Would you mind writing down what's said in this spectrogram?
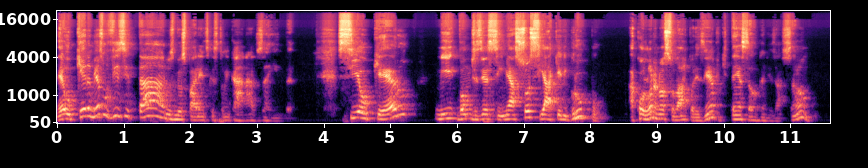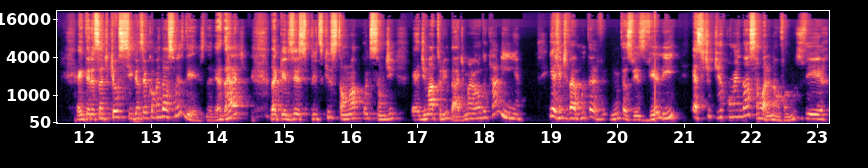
Né, eu queira mesmo visitar os meus parentes que estão encarnados ainda. Se eu quero me, vamos dizer assim, me associar àquele grupo, a colônia Nosso Lar, por exemplo, que tem essa organização, é interessante que eu siga as recomendações deles, não é verdade? Daqueles espíritos que estão numa condição de, eh, de maturidade maior do que a minha. E a gente vai muita, muitas vezes ver ali esse tipo de recomendação. Olha, não, vamos ver.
